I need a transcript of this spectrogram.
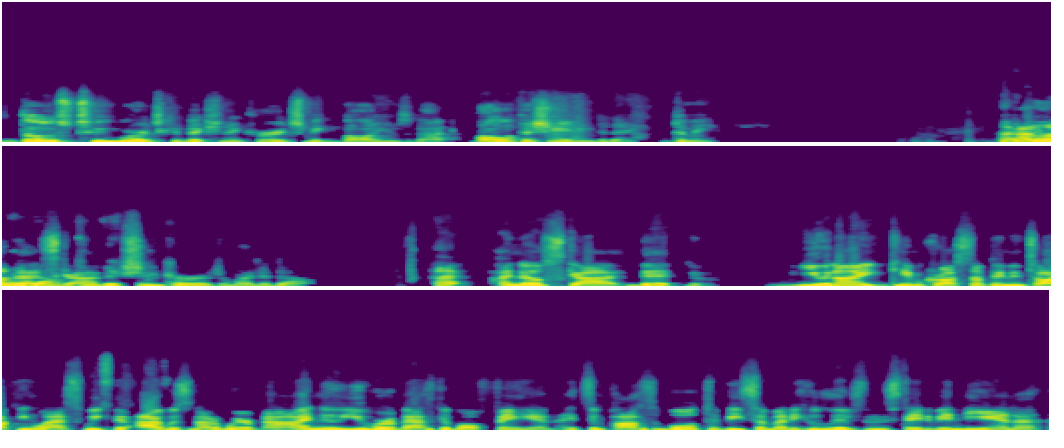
those two words, conviction and courage, speak volumes about all officiating today to me. I, love that, Scott. Conviction and courage. I'm writing it down. I, I know, Scott, that you and I came across something in talking last week that I was not aware of. Now, I knew you were a basketball fan. It's impossible to be somebody who lives in the state of Indiana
